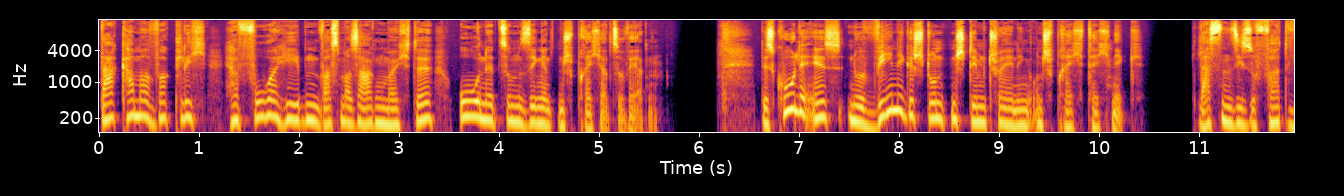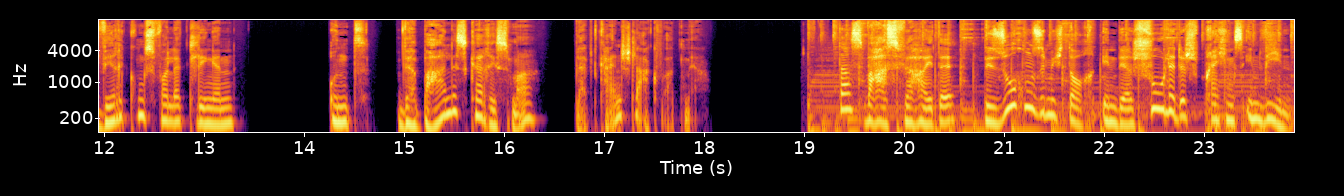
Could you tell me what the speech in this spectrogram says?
Da kann man wirklich hervorheben, was man sagen möchte, ohne zum singenden Sprecher zu werden. Das Coole ist, nur wenige Stunden Stimmtraining und Sprechtechnik lassen Sie sofort wirkungsvoller klingen und verbales Charisma bleibt kein Schlagwort mehr. Das war's für heute. Besuchen Sie mich doch in der Schule des Sprechens in Wien.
